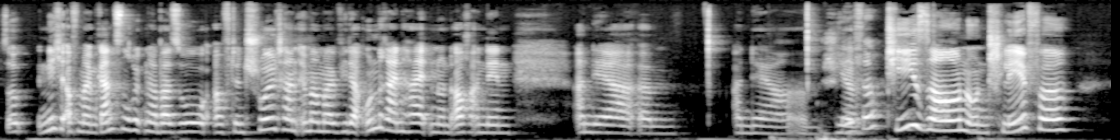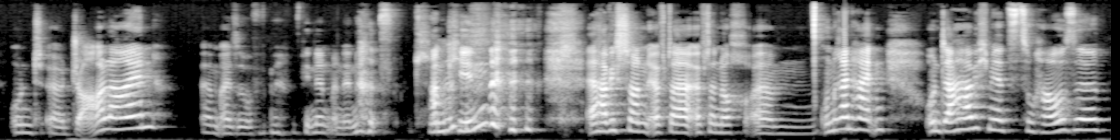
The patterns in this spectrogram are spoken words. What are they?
so, nicht auf meinem ganzen Rücken, aber so auf den Schultern immer mal wieder Unreinheiten und auch an den, an der, ähm, an der ähm, Schläfe? T-Zone und Schläfe und äh, Jawline, ähm, also wie nennt man denn das? Am Kinn äh, habe ich schon öfter, öfter noch ähm, Unreinheiten. Und da habe ich mir jetzt zu Hause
